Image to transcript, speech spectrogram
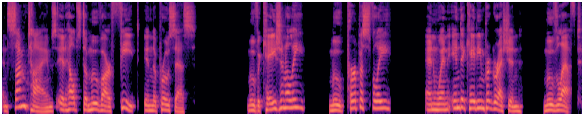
And sometimes it helps to move our feet in the process. Move occasionally, move purposefully, and when indicating progression, move left.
